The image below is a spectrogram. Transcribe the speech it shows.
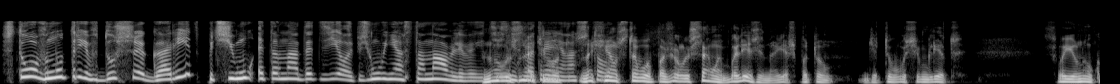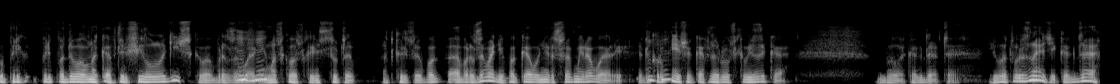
Что внутри, в душе горит? Почему это надо делать? Почему вы не останавливаетесь, Ну, вы знаете, несмотря вот ни на что? начнем с того, пожалуй, самое болезненное. Я же потом где-то 8 лет свою науку преподавал на кафедре филологического образования Мгм. Московского института открытого об- образования, пока его не расформировали. Это Мгм. крупнейшая кафедра русского языка была когда-то. И вот вы знаете, когда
